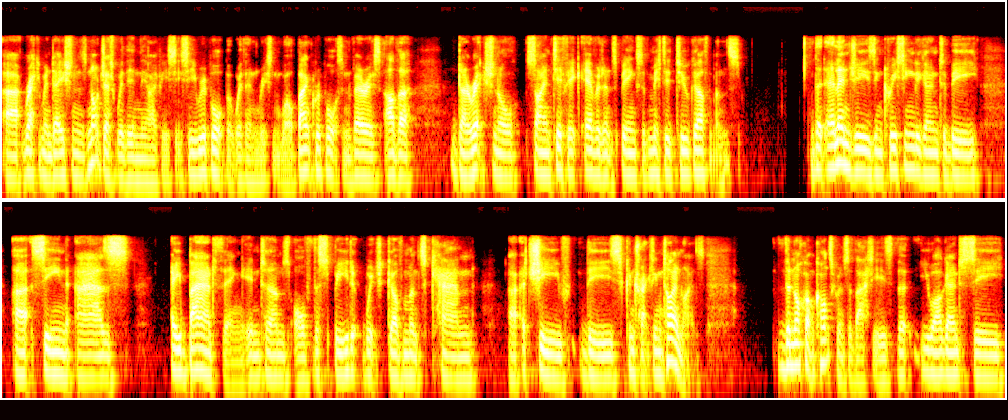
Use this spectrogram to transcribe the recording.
uh, recommendations, not just within the IPCC report, but within recent World Bank reports and various other directional scientific evidence being submitted to governments that LNG is increasingly going to be uh, seen as a bad thing in terms of the speed at which governments can uh, achieve these contracting timelines. The knock on consequence of that is that you are going to see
